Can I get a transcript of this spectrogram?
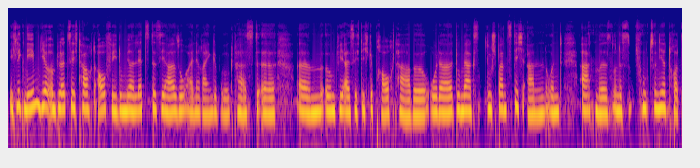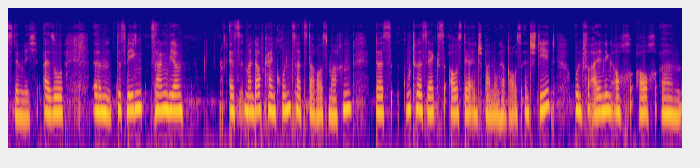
ich lieg neben dir und plötzlich taucht auf, wie du mir letztes Jahr so eine reingewirkt hast, äh, ähm, irgendwie als ich dich gebraucht habe. Oder du merkst, du spannst dich an und atmest und es funktioniert trotzdem nicht. Also ähm, deswegen sagen wir, es, man darf keinen Grundsatz daraus machen, dass guter Sex aus der Entspannung heraus entsteht und vor allen Dingen auch, auch ähm,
